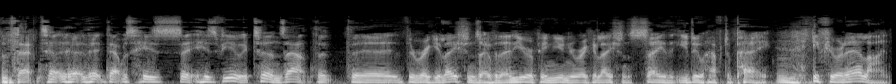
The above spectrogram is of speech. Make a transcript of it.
That, uh, that that was his uh, his view. It turns out that the the regulations over there, the European Union regulations, say that you do have to pay if you're an airline.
